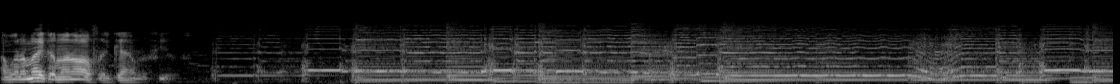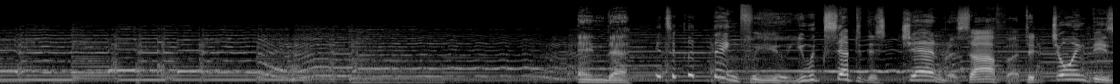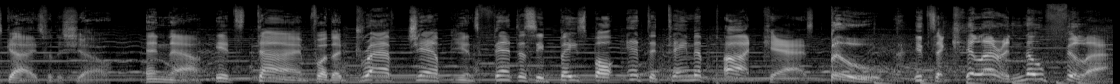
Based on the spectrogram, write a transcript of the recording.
I'm gonna make him an offer he can't refuse. And uh, it's a good thing for you. You accepted this generous offer to join these guys for the show. And now it's time for the Draft Champions Fantasy Baseball Entertainment Podcast. Boom! It's a killer and no filler.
